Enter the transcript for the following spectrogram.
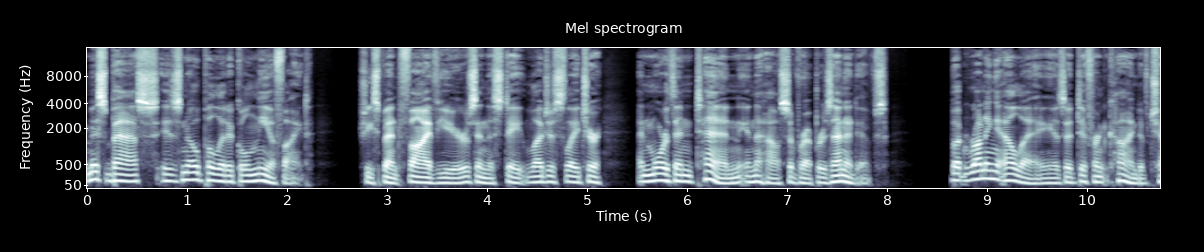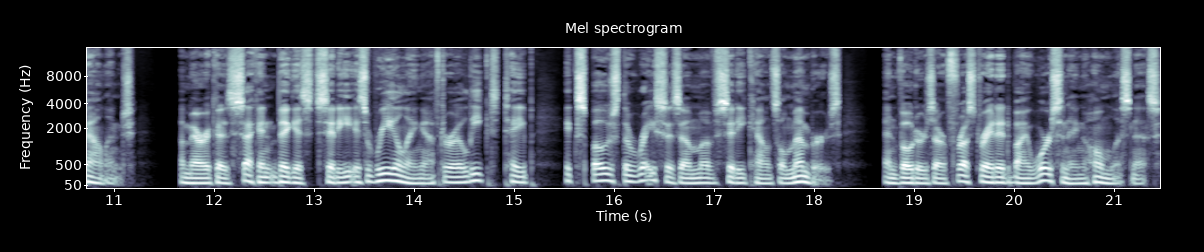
Miss Bass is no political neophyte. She spent five years in the state legislature and more than ten in the House of Representatives. But running LA is a different kind of challenge. America's second biggest city is reeling after a leaked tape exposed the racism of city council members and voters are frustrated by worsening homelessness.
